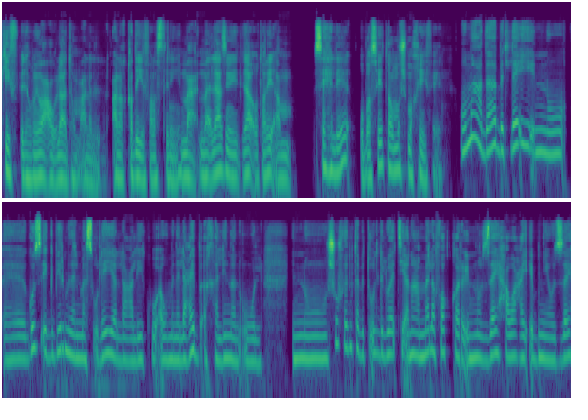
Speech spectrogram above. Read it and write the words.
كيف بدهم يوعوا أولادهم على على القضية الفلسطينية. مع ما لازم يلاقوا طريقة سهلة وبسيطة ومش مخيفة. ومع ده بتلاقي إنه آه، جزء كبير من المسؤولية اللي عليكوا أو من العبء خلينا نقول. إنه شوف أنت بتقول دلوقتي أنا عمالة أفكر إنه إزاي هوعي ابني وإزاي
